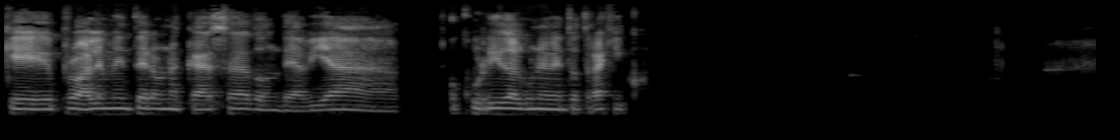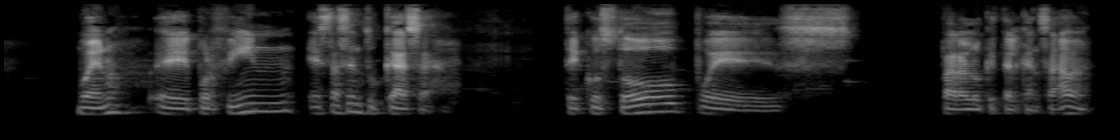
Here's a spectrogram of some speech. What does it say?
que probablemente era una casa donde había ocurrido algún evento trágico. Bueno, eh, por fin estás en tu casa. Te costó, pues, para lo que te alcanzaba.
